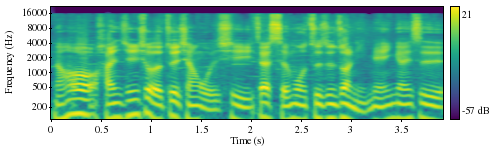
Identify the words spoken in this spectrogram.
然后韩千秀的最强武器在《神魔至尊传》里面应该是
